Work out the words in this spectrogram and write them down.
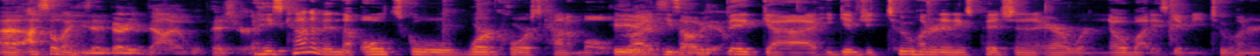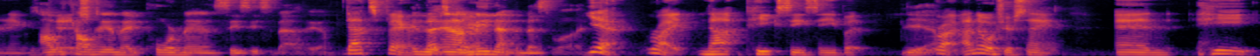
uh, I still think he's a very valuable pitcher. He's kind of in the old school workhorse kind of mold, He right? is. He's a Oh, yeah. big guy. He gives you 200 innings pitched in an era where nobody's giving you 200 innings I would pitched. call him a poor man's CC Sabathia, That's fair. and, the- That's and I mean that in the best way. yeah, right. Not peak CC, but Yeah, Right, I know what you're saying. And he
